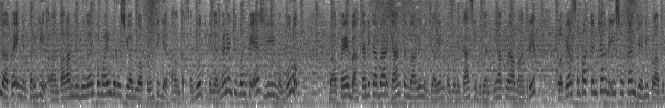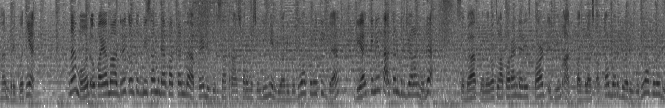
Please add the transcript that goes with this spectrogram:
Mbappe ingin pergi lantaran hubungan pemain berusia 23 tahun tersebut dengan manajemen PSG memburuk. Mbappe bahkan dikabarkan kembali menjalin komunikasi dengan pihak Real Madrid, klub yang sempat kencang diisukan jadi pelabuhan berikutnya. Namun, upaya Madrid untuk bisa mendapatkan Mbappe di bursa transfer musim dingin 2023 diyakini tak akan berjalan mudah. Sebab menurut laporan dari Sport Jumat 14 Oktober 2022,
